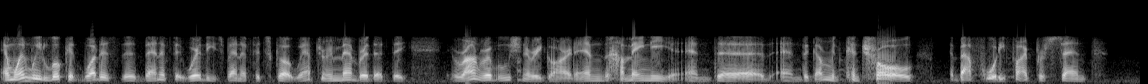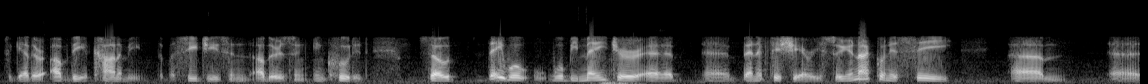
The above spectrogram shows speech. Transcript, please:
And when we look at what is the benefit, where these benefits go, we have to remember that the Iran Revolutionary Guard and the Khamenei and uh, and the government control about 45 percent together of the economy, the Basijis and others in, included. So they will will be major uh, uh, beneficiaries. So you're not going to see um, uh,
